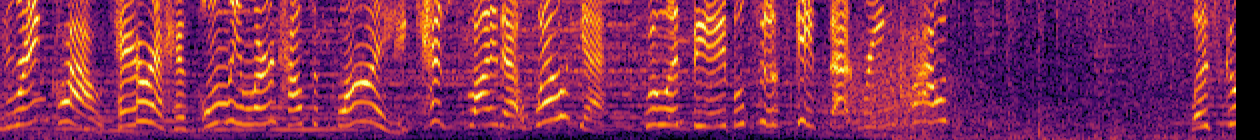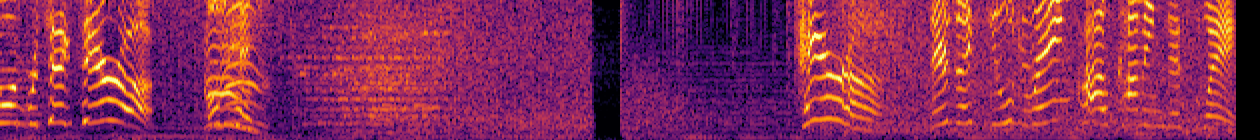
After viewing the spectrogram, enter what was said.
huge rain cloud! Terra has only learned how to fly. It can't fly that well yet. Will it be able to escape that rain cloud? Let's go and protect Terra! Okay, Terra! There's a huge rain cloud coming this way.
